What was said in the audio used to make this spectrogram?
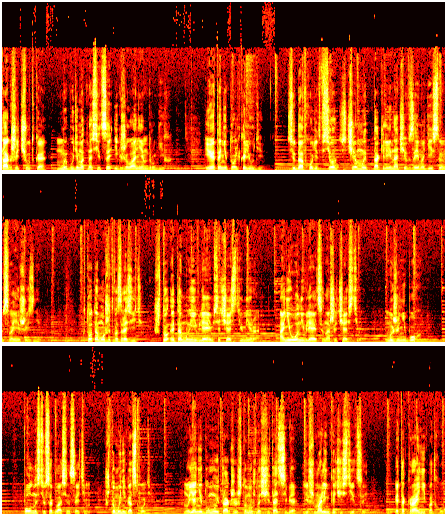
так же чутко мы будем относиться и к желаниям других – и это не только люди. Сюда входит все, с чем мы так или иначе взаимодействуем в своей жизни. Кто-то может возразить, что это мы являемся частью мира, а не он является нашей частью. Мы же не Бог. Полностью согласен с этим, что мы не Господь. Но я не думаю также, что нужно считать себя лишь маленькой частицей. Это крайний подход.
